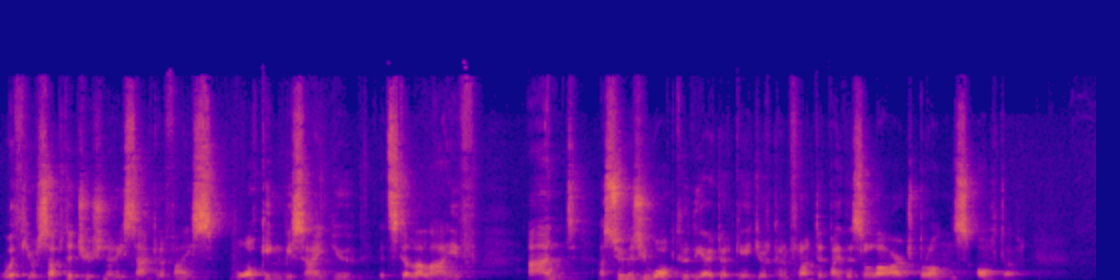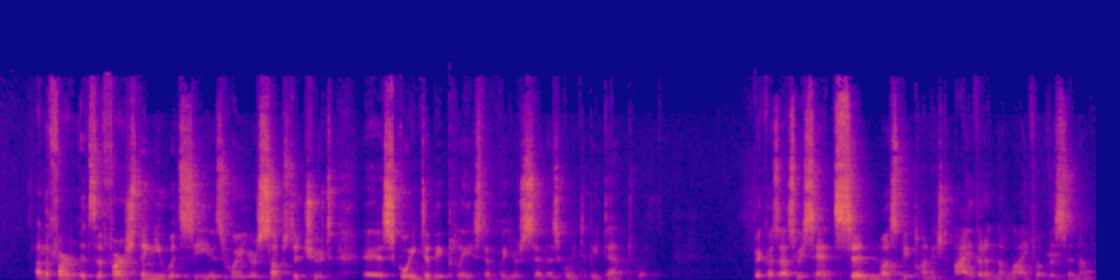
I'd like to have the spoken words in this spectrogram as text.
with your substitutionary sacrifice walking beside you, it's still alive. And as soon as you walk through the outer gate, you're confronted by this large bronze altar. And the first, it's the first thing you would see is where your substitute is going to be placed and where your sin is going to be dealt with. Because as we said, sin must be punished either in the life of the sinner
